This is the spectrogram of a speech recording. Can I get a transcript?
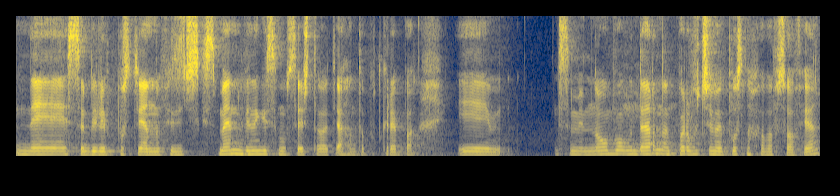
не са били постоянно физически с мен, винаги съм усещала тяхната подкрепа. И съм им много благодарна. Първо, че ме пуснаха в София.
